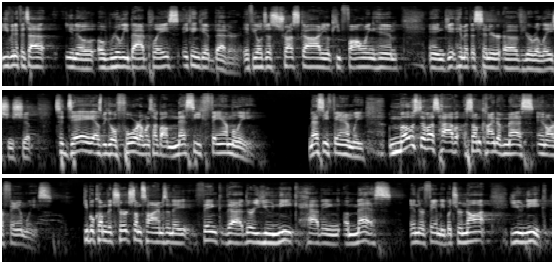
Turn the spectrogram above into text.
even if it's at you know a really bad place it can get better. If you'll just trust god and you'll keep following him and get him at the center of your relationship. Today as we go forward i want to talk about messy family. Messy family. Most of us have some kind of mess in our families. People come to church sometimes and they think that they're unique having a mess in their family, but you're not unique.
